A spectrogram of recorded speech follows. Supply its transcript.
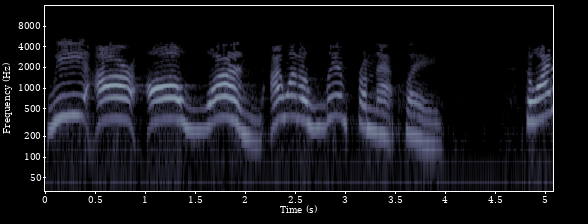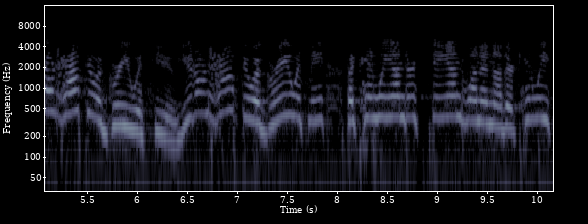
We are all one. I want to live from that place. So I don't have to agree with you. You don't have to agree with me, but can we understand one another? Can we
